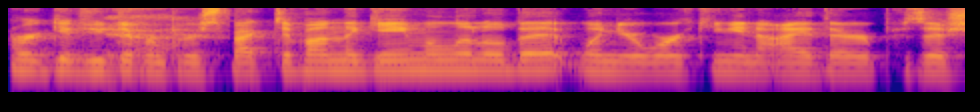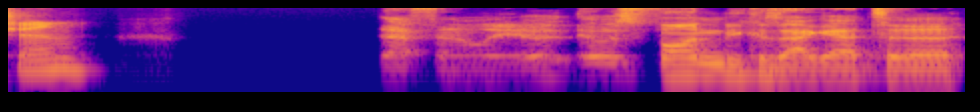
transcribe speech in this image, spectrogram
or it gives you yeah. different perspective on the game a little bit when you're working in either position definitely it, was fun because i got to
